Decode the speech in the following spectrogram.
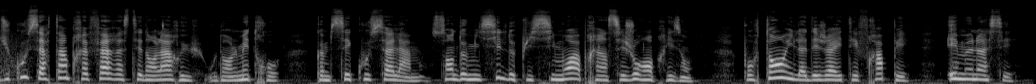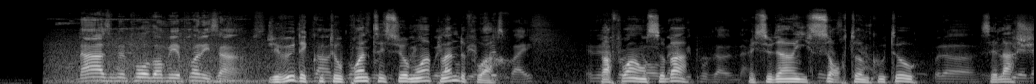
Du coup, certains préfèrent rester dans la rue ou dans le métro, comme Sekou Salam, sans domicile depuis six mois après un séjour en prison. Pourtant, il a déjà été frappé et menacé. J'ai vu des couteaux pointés sur moi plein de fois. Parfois, on se bat, mais soudain, ils sortent un couteau. C'est lâche.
